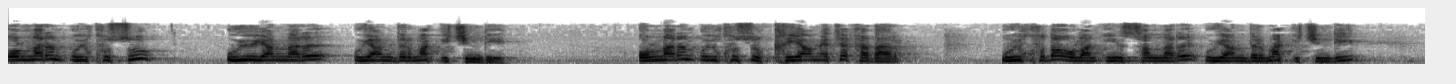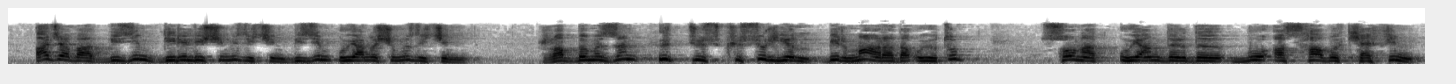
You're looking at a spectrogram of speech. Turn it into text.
Onların uykusu uyuyanları uyandırmak içindi. Onların uykusu kıyamete kadar uykuda olan insanları uyandırmak içindi. Acaba bizim dirilişimiz için, bizim uyanışımız için Rabbimizin 300 küsür yıl bir mağarada uyutup sonra uyandırdığı bu ashabı kehfin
